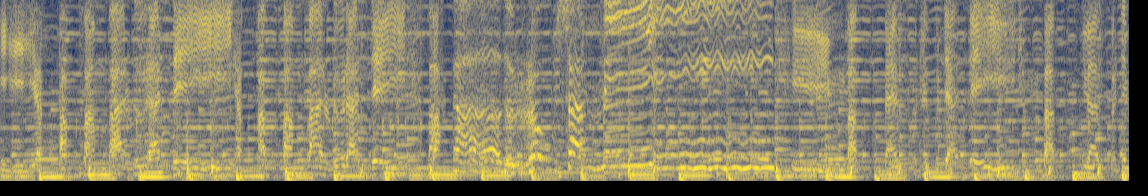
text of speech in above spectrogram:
Jappabambalurardei, jappabambalurardei Vaknaðu rósa mín. Jappabambalurardei, jappabambalurardei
